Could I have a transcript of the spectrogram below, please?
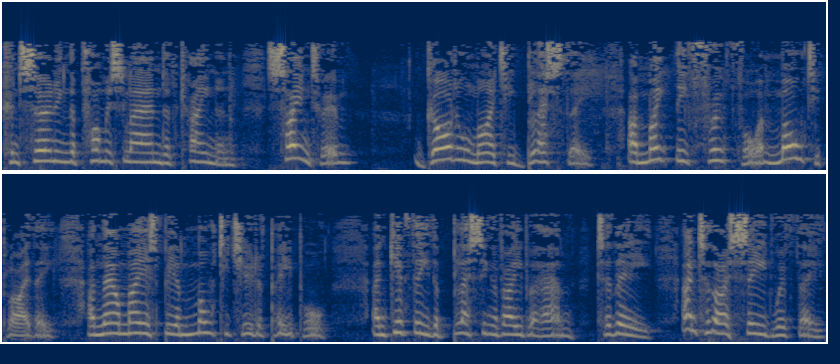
concerning the promised land of Canaan, saying to him, God Almighty bless thee and make thee fruitful and multiply thee and thou mayest be a multitude of people and give thee the blessing of Abraham to thee and to thy seed with thee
